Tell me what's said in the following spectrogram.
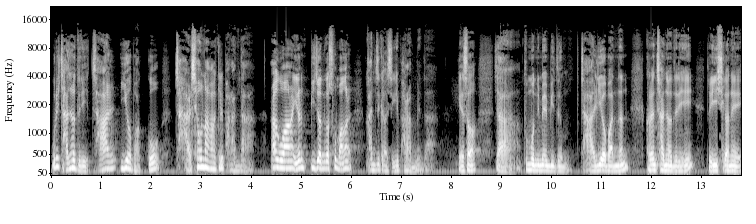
우리 자녀들이 잘 이어받고 잘 세워나가길 바란다. 라고 하는 이런 비전과 소망을 간직하시기 바랍니다. 그래서, 자, 부모님의 믿음 잘 이어받는 그런 자녀들이 또 이 시간에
